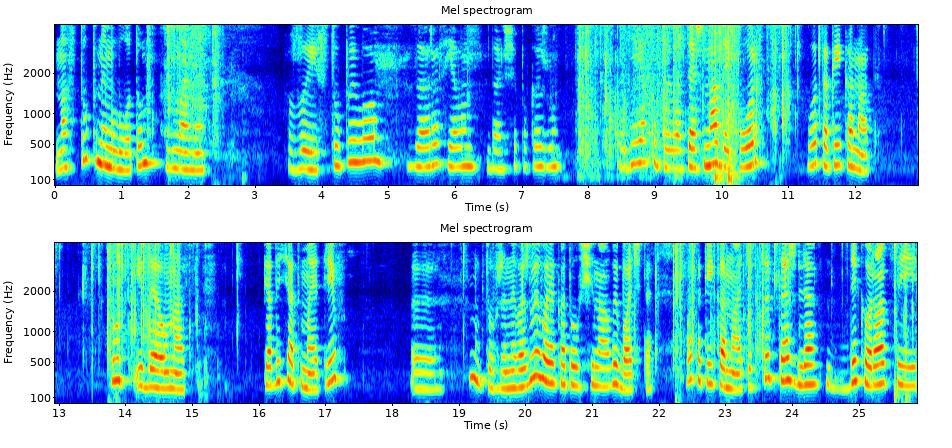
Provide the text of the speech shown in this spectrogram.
наступним лотом в мене виступило. Зараз я вам далі покажу. Тоді я купила теж на декор от такий канат. Тут іде у нас 50 метрів. Е, ну, то вже не важливо, яка толщина, ви бачите. Ось такий канатик. Це теж для декорації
